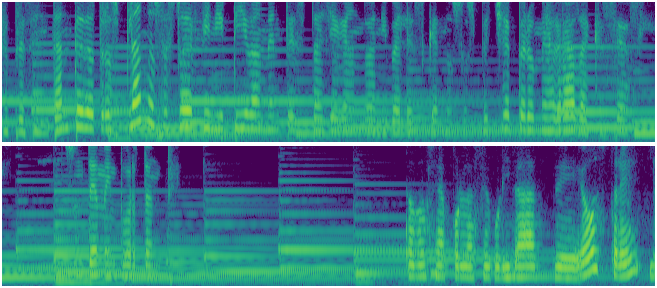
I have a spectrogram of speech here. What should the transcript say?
Representante de otros planos, esto definitivamente está llegando a niveles que no sospeché, pero me agrada que sea así. Es un tema importante. Todo sea por la seguridad de Ostre y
